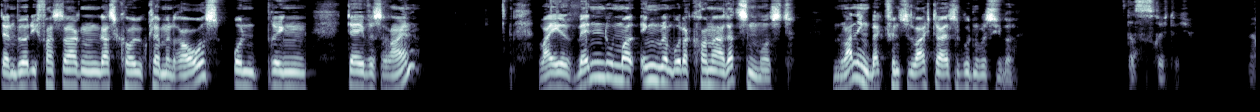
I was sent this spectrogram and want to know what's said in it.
Dann würde ich fast sagen, lass Cole Clement raus und bring Davis rein. Weil wenn du mal Ingram oder Connor ersetzen musst, einen Running Back findest du leichter als einen guten Receiver. Das ist richtig. Ja.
